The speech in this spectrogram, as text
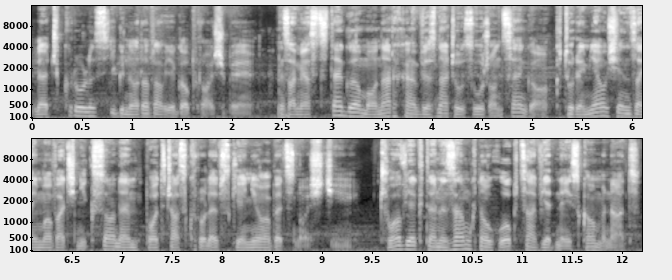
lecz król zignorował jego prośby. Zamiast tego monarcha wyznaczył służącego, który miał się zajmować Nixonem podczas królewskiej nieobecności. Człowiek ten zamknął chłopca w jednej z komnat,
